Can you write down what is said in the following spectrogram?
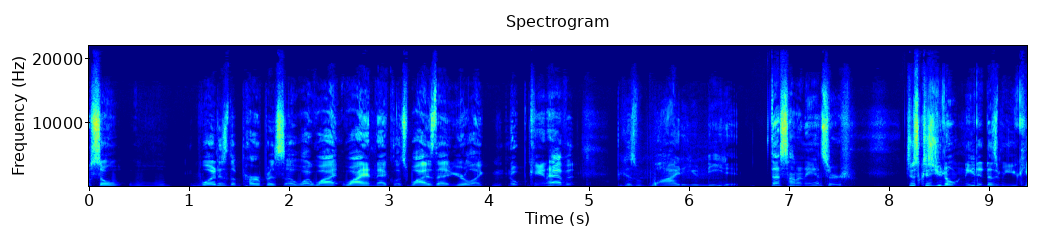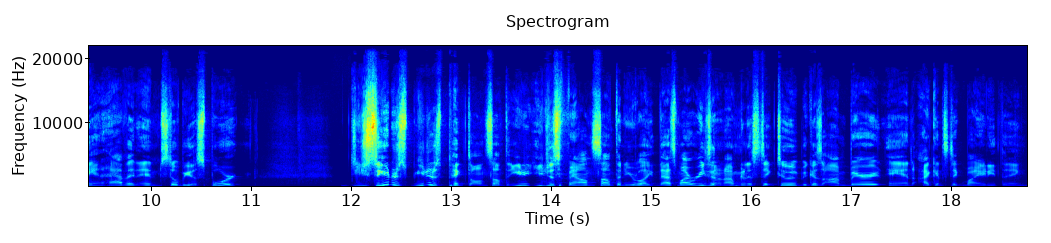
so what is the purpose of why why why a necklace? Why is that you're like nope can't have it? Because why do you need it? That's not an answer. Just because you don't need it doesn't mean you can't have it and still be a sport. Do you see? You just you just picked on something. You you just found something. You were like, that's my reason, and I'm gonna stick to it because I'm Barrett and I can stick by anything.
